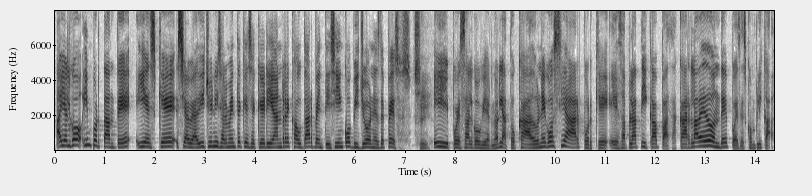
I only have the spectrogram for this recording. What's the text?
hay algo importante y es que se había dicho inicialmente que se querían recaudar 25 billones de pesos. Sí. Y pues al gobierno le ha tocado negociar porque esa platica, para sacarla de dónde, pues es complicado.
